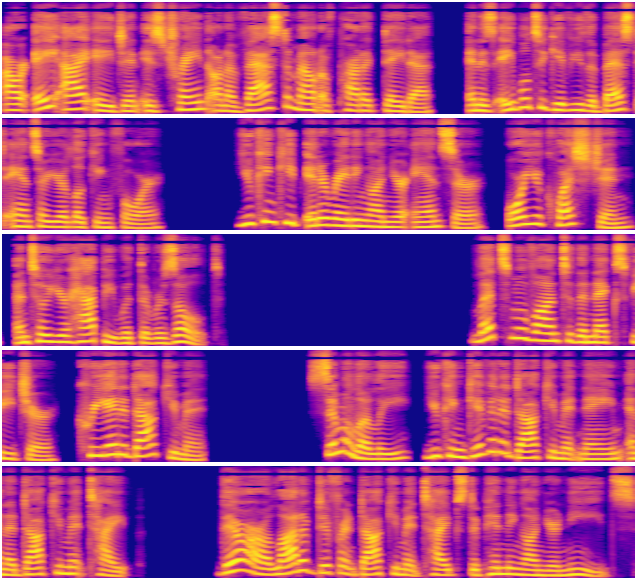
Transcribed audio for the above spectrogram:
Our AI agent is trained on a vast amount of product data and is able to give you the best answer you're looking for. You can keep iterating on your answer or your question until you're happy with the result. Let's move on to the next feature, create a document. Similarly, you can give it a document name and a document type. There are a lot of different document types depending on your needs.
